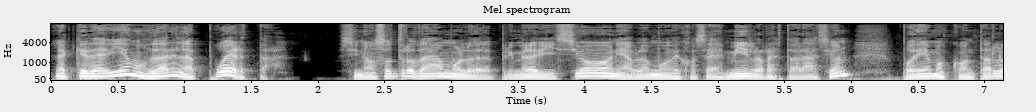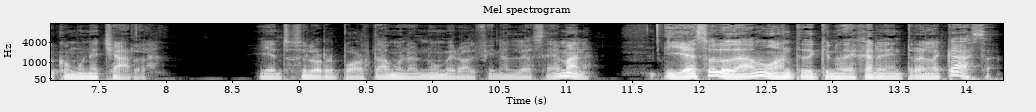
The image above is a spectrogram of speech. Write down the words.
la que debíamos dar en la puerta. Si nosotros dábamos lo de la primera visión y hablamos de José Smith, la restauración, podíamos contarlo como una charla. Y entonces lo reportamos los números al final de la semana. Y eso lo damos antes de que nos dejaran entrar en la casa.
